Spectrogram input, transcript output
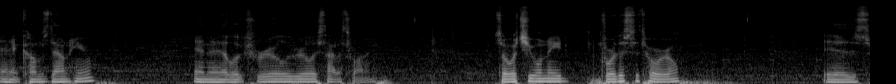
and it comes down here and it looks really really satisfying. So what you will need for this tutorial is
